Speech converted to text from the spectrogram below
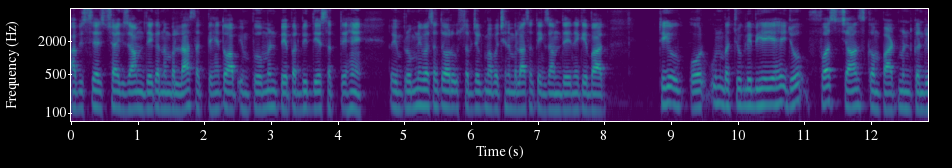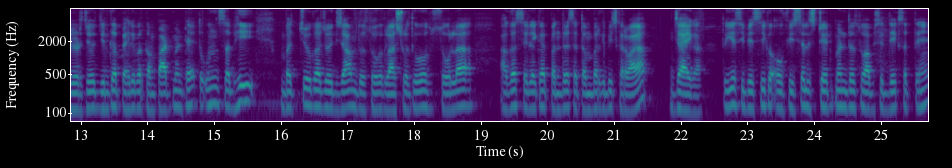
आप इससे अच्छा एग्ज़ाम देकर नंबर ला सकते हैं तो आप इम्प्रूवमेंट पेपर भी दे सकते हैं। तो इम्प्रूवमेंट भी कर सकते और उस सब्जेक्ट में आप अच्छे नंबर ला सकते हैं एग्ज़ाम देने के बाद। ठीक है, और उन बच्चों के लिए भी है ये है जो फ़र्स्ट चांस कंपार्टमेंट कैंडिडेट जो जिनका पहली बार कंपार्टमेंट है तो उन सभी बच्चों का जो एग्ज़ाम दोस्तों होगा क्लास ट्वेल्थ का, वो सोलह अगस्त से लेकर पंद्रह सितंबर के बीच करवाया जाएगा। तो ये सीबीएसई e का ऑफिशियल स्टेटमेंट दोस्तों आप इसे देख सकते हैं।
